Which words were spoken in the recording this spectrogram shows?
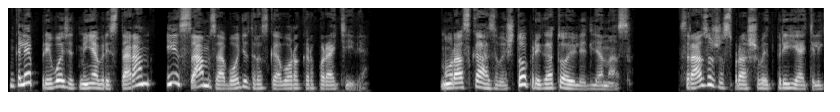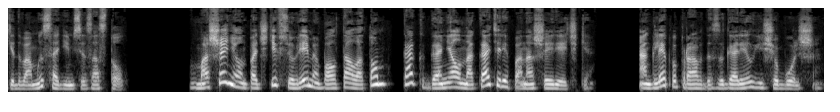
Глеб привозит меня в ресторан и сам заводит разговор о корпоративе. Ну рассказывай, что приготовили для нас? Сразу же спрашивает приятель, едва мы садимся за стол. В машине он почти все время болтал о том, как гонял на катере по нашей речке. А Глеб и правда загорел еще больше.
